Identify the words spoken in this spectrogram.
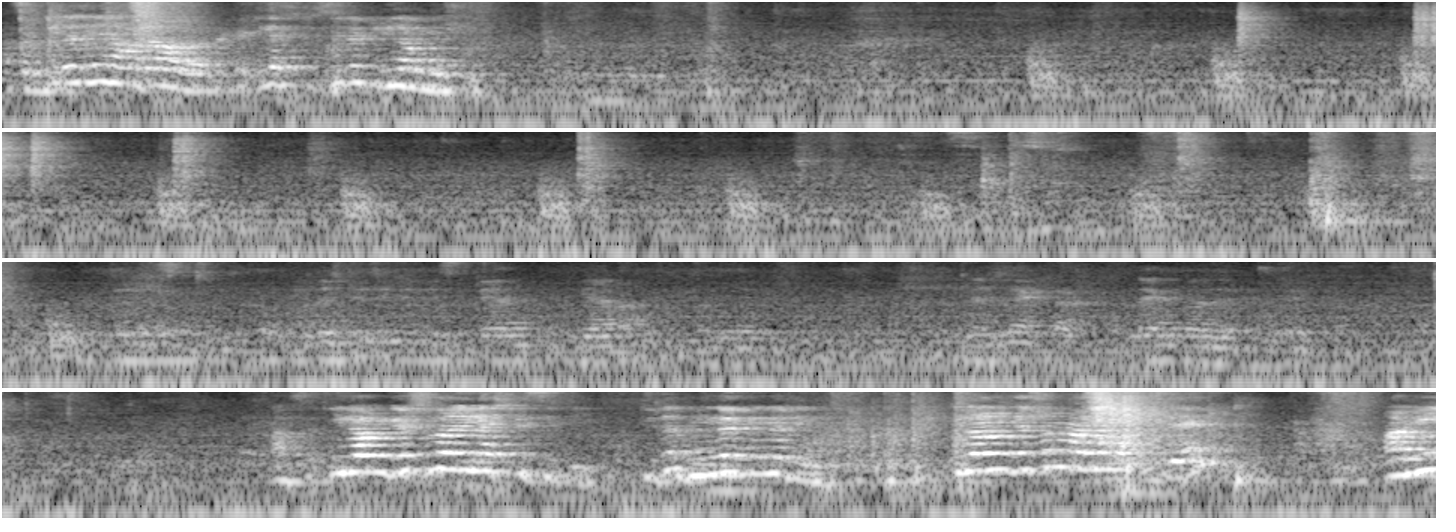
আচ্ছা দুটো জিনিস আমাদের হবে একটা ইলাস্টিসিটি একটা ইলংগেশন আচ্ছা ইলংগেশন আর ইলাস্টিসিটি দুটো ভিন্ন ভিন্ন জিনিস। ইলংগেশন মানে হচ্ছে আমি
